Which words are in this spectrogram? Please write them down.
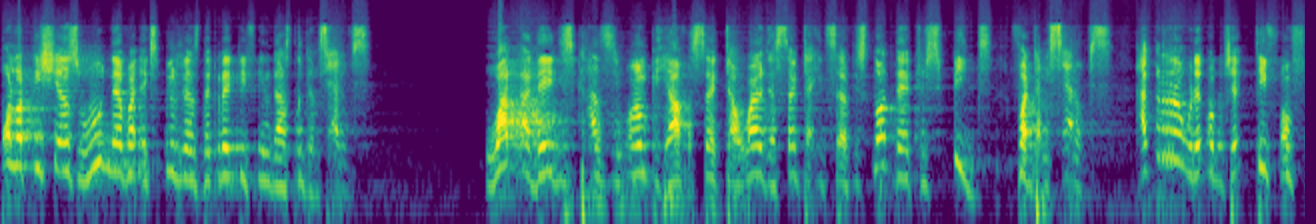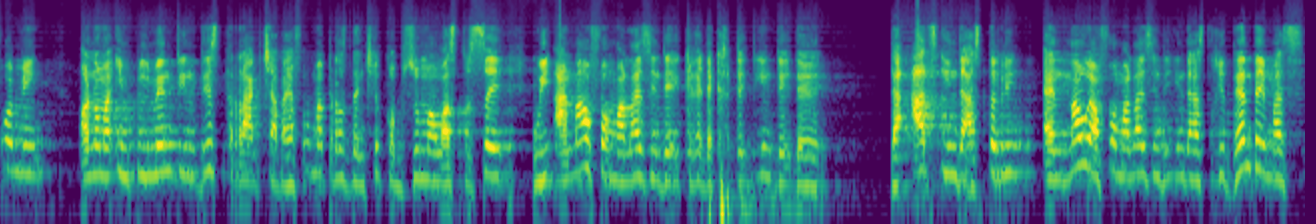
Politicians who never experienced the creative industry themselves. What are they discussing on behalf of the sector while the sector itself is not there to speak for themselves? Agree with the objective of forming or implementing this structure by former President Jacob Zuma was to say we are now formalizing the, the, the, the, the arts industry and now we are formalizing the industry, then they must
